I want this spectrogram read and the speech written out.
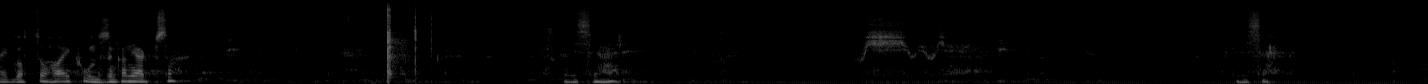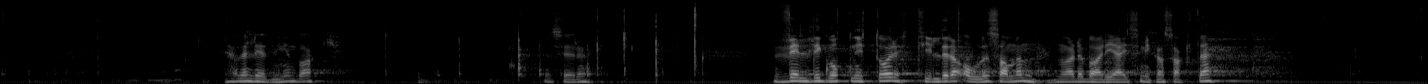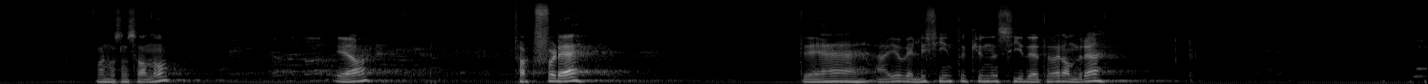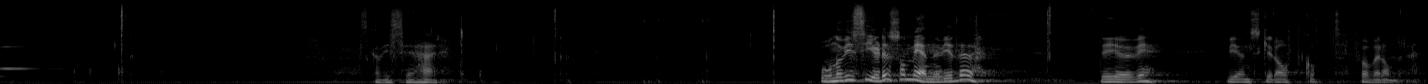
Det er godt å ha ei kone som kan hjelpe seg. Skal vi se her. Skal vi se Ja, det er ledningen bak. Det ser du. Veldig godt nyttår til dere alle sammen. Nå er det bare jeg som ikke har sagt det. Var det noen som sa noe? Ja. Takk for det. Det er jo veldig fint å kunne si det til hverandre. Skal vi se her Og når vi sier det, så mener vi det. Det gjør vi. Vi ønsker alt godt for hverandre.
